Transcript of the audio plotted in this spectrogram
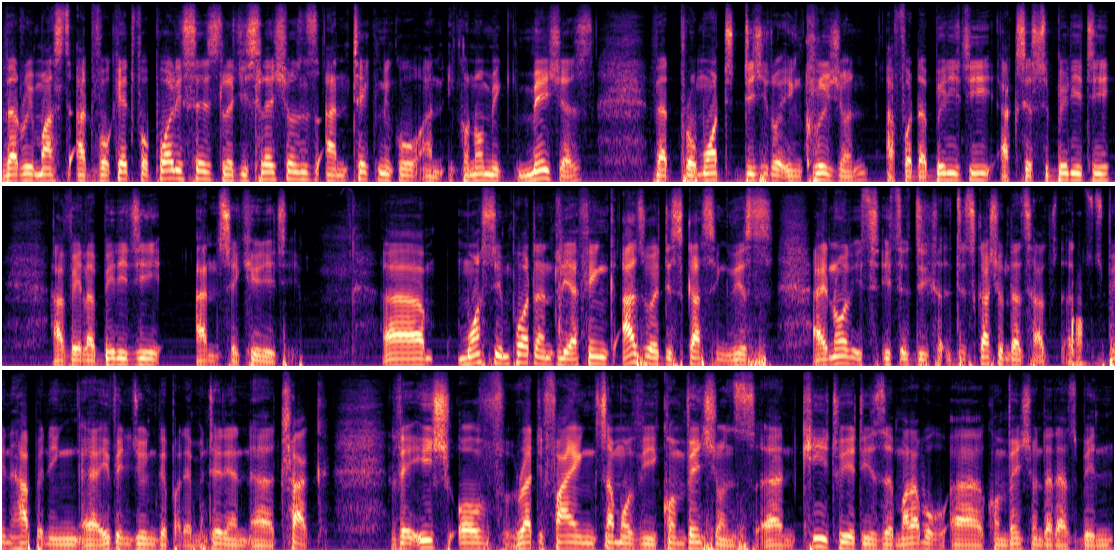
that we must advocate for policies legislations and technical and economic measures that promote digital inclusion affordability accessibility availability and security um, most importantly, I think as we're discussing this, I know it's, it's a discussion that's, that's been happening uh, even during the parliamentarian uh, track, the issue of ratifying some of the conventions, and key to it is the Malabo uh, Convention that has been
